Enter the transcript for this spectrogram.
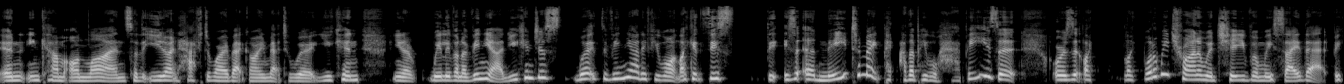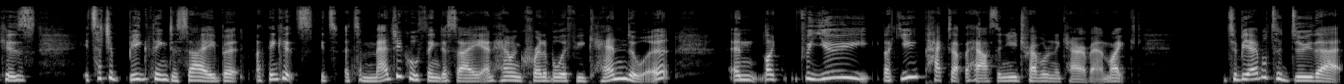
earn income online so that you don't have to worry about going back to work. You can, you know, we live on a vineyard. You can just work the vineyard if you want. Like it's this is it a need to make other people happy? Is it or is it like like what are we trying to achieve when we say that? Because it's such a big thing to say, but I think it's it's it's a magical thing to say and how incredible if you can do it. And like for you, like you packed up the house and you traveled in a caravan. Like to be able to do that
